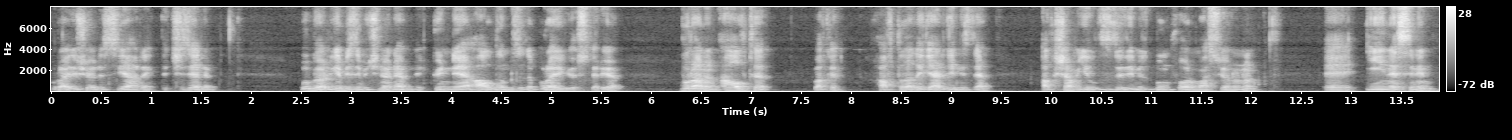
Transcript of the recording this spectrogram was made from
Burayı şöyle siyah renkte çizelim. Bu bölge bizim için önemli. Günlüğe aldığımızda da burayı gösteriyor. Buranın altı bakın haftalarda geldiğinizde akşam yıldız dediğimiz mum formasyonunun e, iğnesinin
